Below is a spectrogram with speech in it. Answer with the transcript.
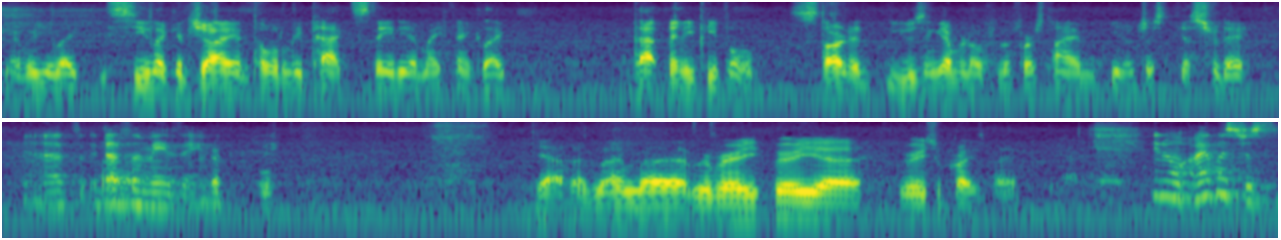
whenever you like you see like a giant, totally packed stadium, I think like that many people started using Evernote for the first time, you know, just yesterday. Yeah, that's that's uh, amazing. Yeah, I'm, I'm uh, we're very very uh, very surprised by it. You know, I was just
